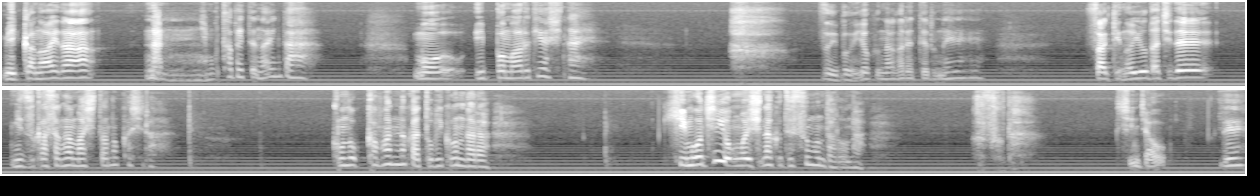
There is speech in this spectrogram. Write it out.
3日の間何にも食べてないんだ。もう一歩も歩きやしない、はあ、随分よく流れてるね。さっきの夕立で水かさが増したのかしら。この川の中飛び込んだらひもじい思いしなくて済むんだろうな。そうだ。死んじゃおう。で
